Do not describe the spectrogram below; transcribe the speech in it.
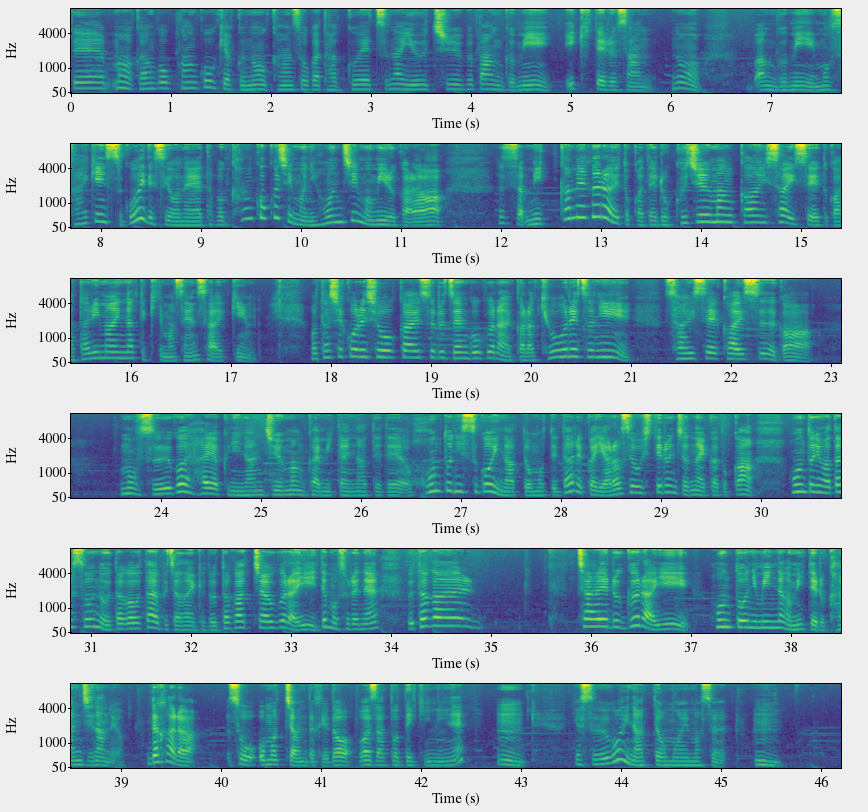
でまあ韓国観光客の感想が卓越な YouTube 番組「生きてるさん」の番組もう最近すごいですよね。多分韓国人も日本人も見るからだってさ3日目ぐらいとかで60万回再生とか当たり前になってきてません？最近。私これ紹介する前後ぐらいから強烈に再生回数がもうすごい早くに何十万回みたいになってて本当にすごいなって思って誰かやらせをしてるんじゃないかとか本当に私そういうの疑うタイプじゃないけど疑っちゃうぐらいでもそれね疑っちゃえるぐらい本当にみんなが見てる感じなのよ。だからそう思っちゃうんだけどわざと的にね。うん。いやすごいなって思います。うん。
